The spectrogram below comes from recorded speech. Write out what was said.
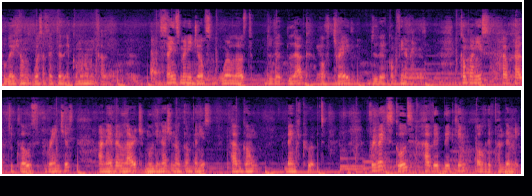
Population was affected economically. Since many jobs were lost due to the lack of trade due to the confinement, companies have had to close branches and even large multinational companies have gone bankrupt. Private schools have been victim of the pandemic,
